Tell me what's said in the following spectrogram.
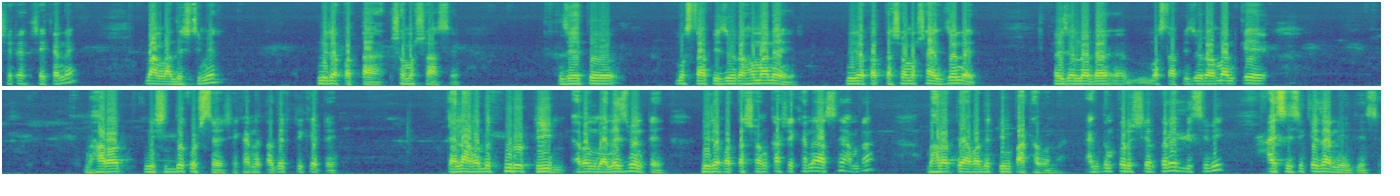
সেটা, সেখানে বাংলাদেশ টিমের নিরাপত্তা সমস্যা আছে। যেহেতু মুস্তাফিজুর রহমানের নিরাপত্তা সমস্যা একজনের এই জন্য মোস্তাফিজুর রহমানকে ভারত নিষিদ্ধ করছে সেখানে তাদের ক্রিকেটে তাহলে আমাদের পুরো টিম এবং ম্যানেজমেন্টের নিরাপত্তার সংখ্যা সেখানে আছে, আমরা ভারতে আমাদের টিম পাঠাবো না। একদম পরিষ্কার করে বিসিবি আইসিসি কে জানিয়ে দিয়েছে।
